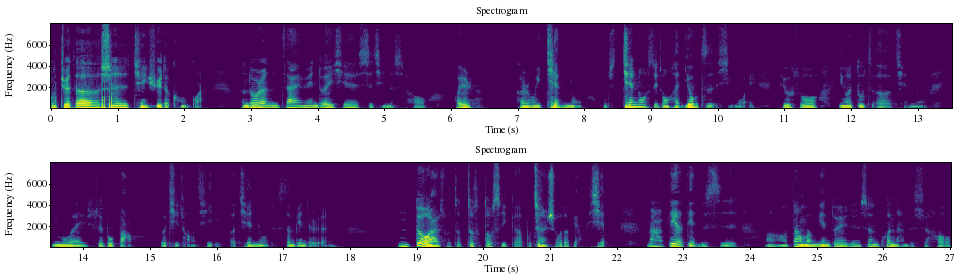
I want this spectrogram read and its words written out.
我觉得是情绪的控管。很多人在面对一些事情的时候，会很容易迁怒。我觉得迁怒是一种很幼稚的行为。譬如说，因为肚子饿迁怒，因为睡不饱有起床气而迁怒身边的人。嗯，对我来说，这这都是一个不成熟的表现。那第二点就是，嗯，当我们面对人生困难的时候，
